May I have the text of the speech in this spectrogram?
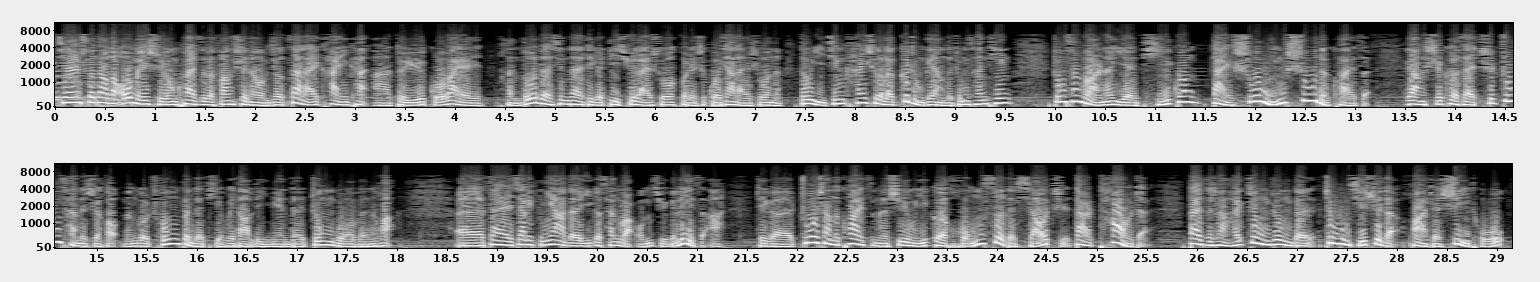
既然说到了欧美使用筷子的方式呢，我们就再来看一看啊。对于国外很多的现在这个地区来说，或者是国家来说呢，都已经开设了各种各样的中餐厅，中餐馆呢也提供带说明书的筷子，让食客在吃中餐的时候能够充分的体会到里面的中国文化。呃，在加利福尼亚的一个餐馆，我们举个例子啊，这个桌上的筷子呢是用一个红色的小纸袋套着，袋子上还郑重的郑重其事的画着示意图。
